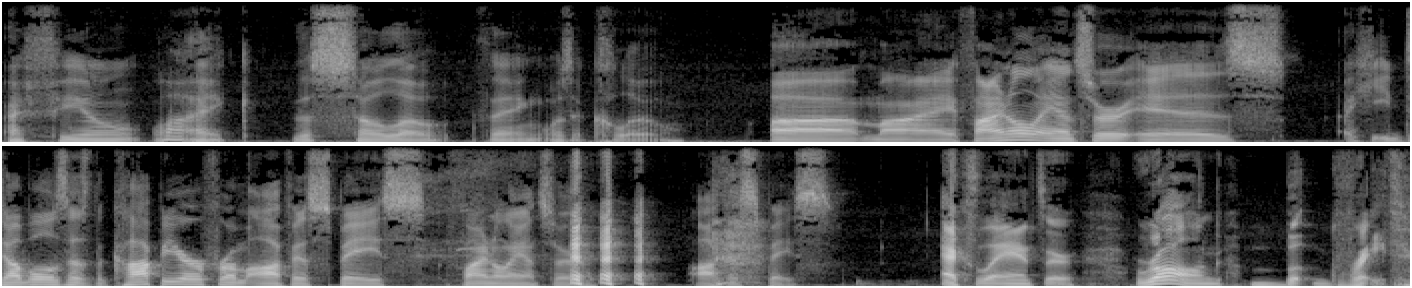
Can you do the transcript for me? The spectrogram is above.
I feel like the solo thing was a clue. Uh, my final answer is he doubles as the copier from Office Space. Final answer, Office Space. Excellent answer. Wrong, but great.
